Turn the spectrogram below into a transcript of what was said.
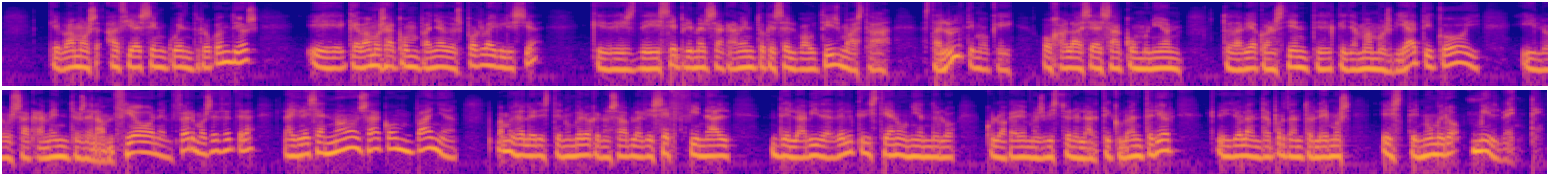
que vamos hacia ese encuentro con Dios, eh, que vamos acompañados por la Iglesia, que desde ese primer sacramento que es el bautismo hasta, hasta el último, que ojalá sea esa comunión todavía consciente que llamamos viático y, y los sacramentos de la unción, enfermos, etcétera, la Iglesia nos acompaña. Vamos a leer este número que nos habla de ese final de la vida del cristiano, uniéndolo con lo que habíamos visto en el artículo anterior. Que Yolanda, por tanto, leemos este número 1020.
